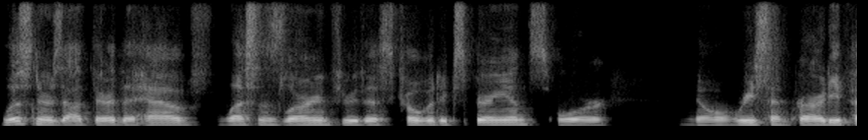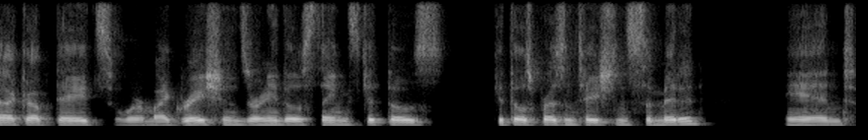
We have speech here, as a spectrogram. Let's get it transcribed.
listeners out there that have lessons learned through this COVID experience or you know recent priority pack updates or migrations or any of those things, get those get those presentations submitted and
